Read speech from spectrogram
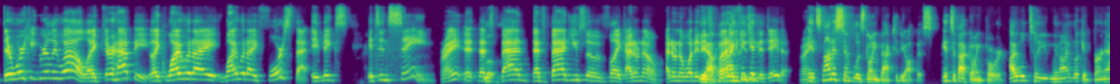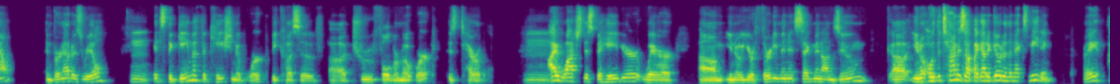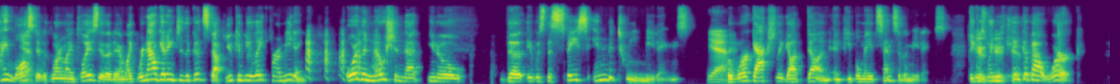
they're working really well like they're happy. Like why would i why would i force that? It makes it's insane right? That's well, bad that's bad use of like i don't know. I don't know what it yeah, is. but i think it, the data right? it's not as simple as going back to the office. It's about going forward. I will tell you when i look at burnout and burnout is real mm. it's the gamification of work because of uh, true full remote work is terrible. Mm. i watch this behavior where um, you know your 30 minute segment on zoom uh, you know, oh, the time is up. I got to go to the next meeting. Right. I lost yeah. it with one of my employees the other day. I'm like, we're now getting to the good stuff. You can be late for a meeting. or the notion that, you know, the it was the space in between meetings. Yeah. The work actually got done and people made sense of the meetings. Because true, when true, you true. think about work,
